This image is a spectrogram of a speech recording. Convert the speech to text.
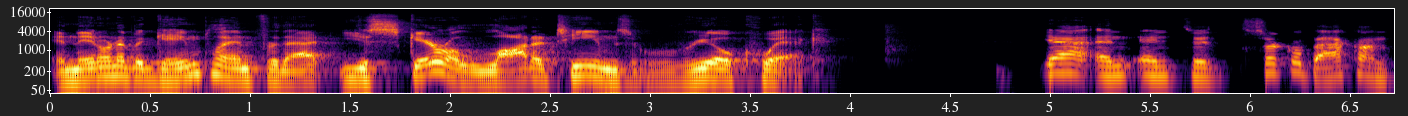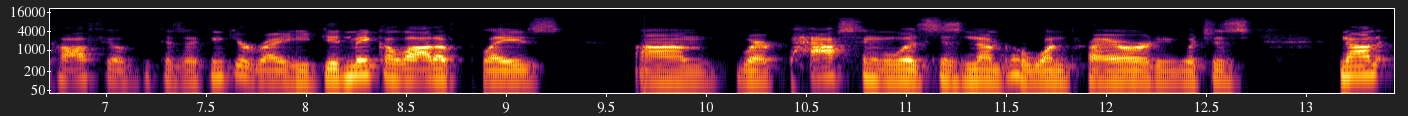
and they don't have a game plan for that. You scare a lot of teams real quick. Yeah, and and to circle back on Caufield because I think you're right. He did make a lot of plays um, where passing was his number one priority, which is not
